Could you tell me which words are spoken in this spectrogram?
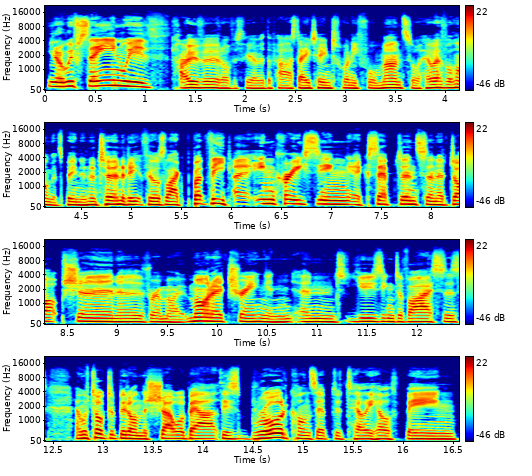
You know, we've seen with COVID, obviously, over the past 18, 24 months, or however long it's been an eternity, it feels like, but the uh, increasing acceptance and adoption of remote monitoring and, and using devices. And we've talked a bit on the show about this broad concept of telehealth being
